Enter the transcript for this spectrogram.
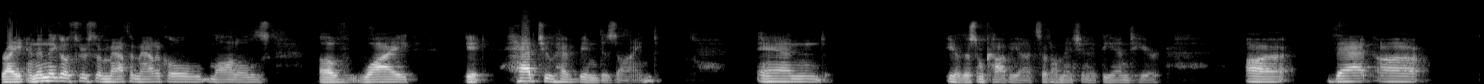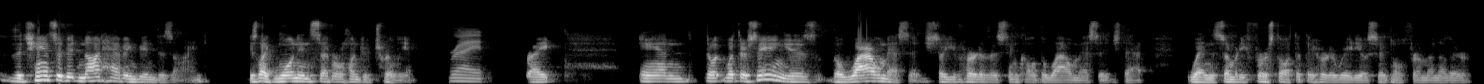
Right? And then they go through some mathematical models of why it had to have been designed. And you know there's some caveats that i'll mention at the end here. Uh, that uh, the chance of it not having been designed is like one in several hundred trillion right right and th- what they're saying is the wow message so you've heard of this thing called the wow message that when somebody first thought that they heard a radio signal from another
